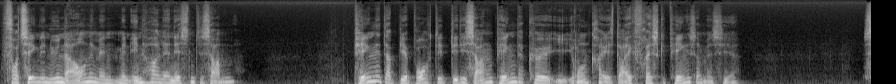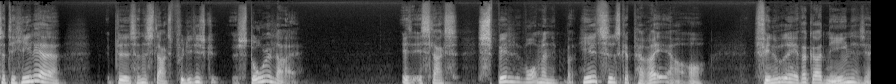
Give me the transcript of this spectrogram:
får tingene nye navne, men, men indholdet er næsten det samme. Pengene, der bliver brugt, det, det er de samme penge, der kører i, i rundkreds. Der er ikke friske penge, som man siger. Så det hele er blevet sådan en slags politisk stoleleg. Et, et slags spil, hvor man hele tiden skal parere og finde ud af, hvad gør den ene, så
